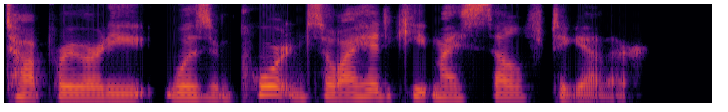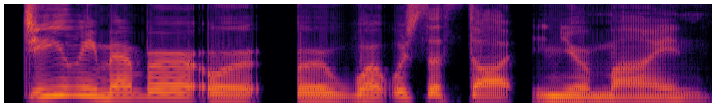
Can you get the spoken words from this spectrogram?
top priority was important so i had to keep myself together do you remember or or what was the thought in your mind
